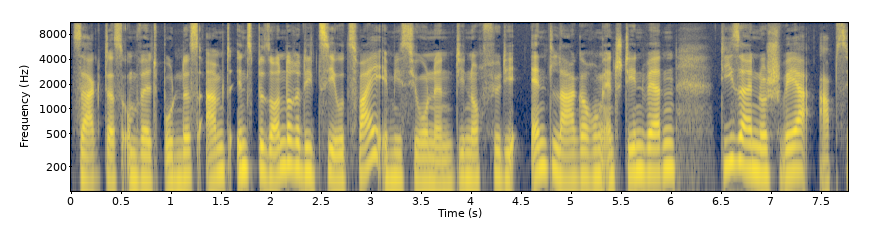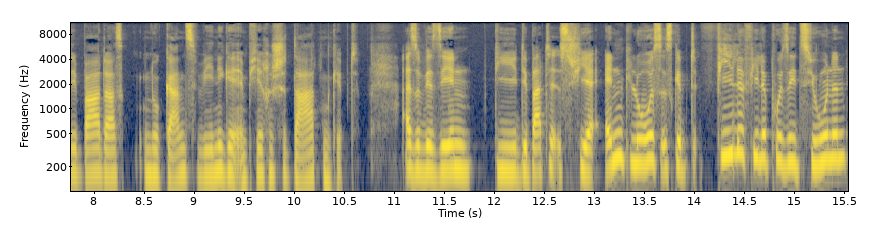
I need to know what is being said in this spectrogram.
sagt das Umweltbundesamt. Insbesondere die CO2-Emissionen, die noch für die Endlagerung entstehen werden, die seien nur schwer absehbar, da es nur ganz wenige empirische Daten gibt. Also wir sehen, die Debatte ist schier endlos. Es gibt viele, viele Positionen.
